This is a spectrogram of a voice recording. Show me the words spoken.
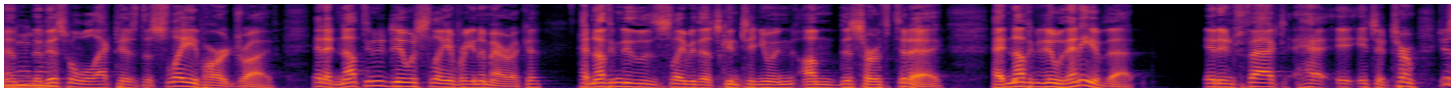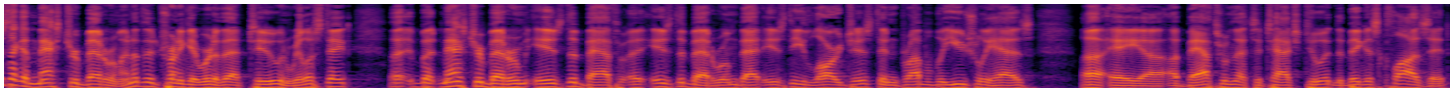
and this one will act as the slave hard drive. It had nothing to do with slavery in America. Had nothing to do with the slavery that's continuing on this earth today. Had nothing to do with any of that. It, in fact, ha- it's a term just like a master bedroom. I know they're trying to get rid of that too in real estate, uh, but master bedroom is the bath uh, is the bedroom that is the largest and probably usually has uh, a uh, a bathroom that's attached to it and the biggest closet.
